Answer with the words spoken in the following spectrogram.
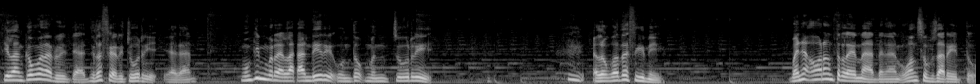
Hilang ke mana duitnya? Jelas gak dicuri, ya kan? Mungkin merelakan diri untuk mencuri. Dalam konteks gini, banyak orang terlena dengan uang sebesar itu.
